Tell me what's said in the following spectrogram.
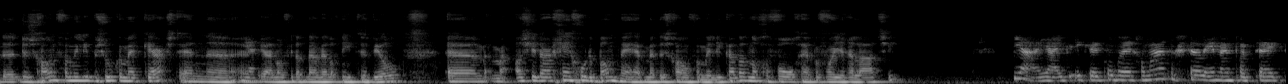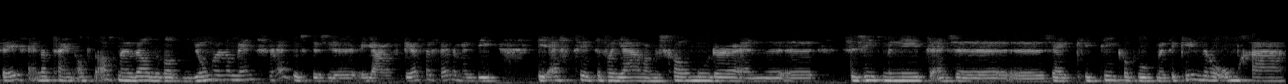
de, de schoonfamiliebezoeken met kerst. En, Ja. ja. en of je dat nou wel of niet wil. Ehm, maar als je daar geen goede band mee hebt met de schoonfamilie, kan dat nog gevolgen hebben voor je relatie? Ja, ja ik, ik eh, kom regelmatig stellen in mijn praktijk tegen. En dat zijn over het algemeen wel de wat jongere mensen. Hè? Dus tussen uh, een jaar of dertig. Hè? De mensen die, die echt zitten van ja, maar mijn schoonmoeder en uh, ze ziet me niet. En ze, uh, ze heeft kritiek op hoe ik met de kinderen omga.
